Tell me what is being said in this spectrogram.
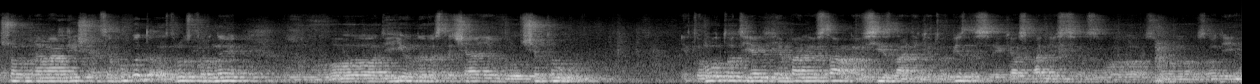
якщо ми приймаємо рішення це купити, але з іншої сторони водіїв не вистачає в ЧТУ. І тому тут є, є певні обставини, всі знають, які тут в бізнесі, яка складність з, з, з водіями.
